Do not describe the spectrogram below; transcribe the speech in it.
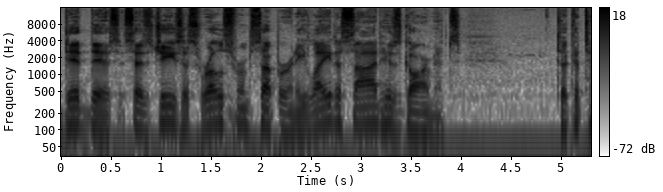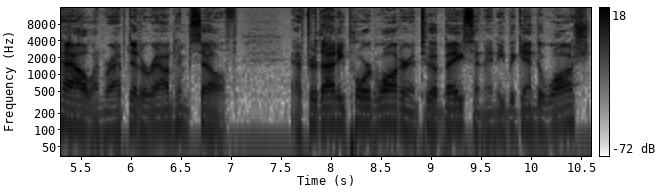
did this. It says, Jesus rose from supper and he laid aside his garments, took a towel and wrapped it around himself. After that, he poured water into a basin and he began to wash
